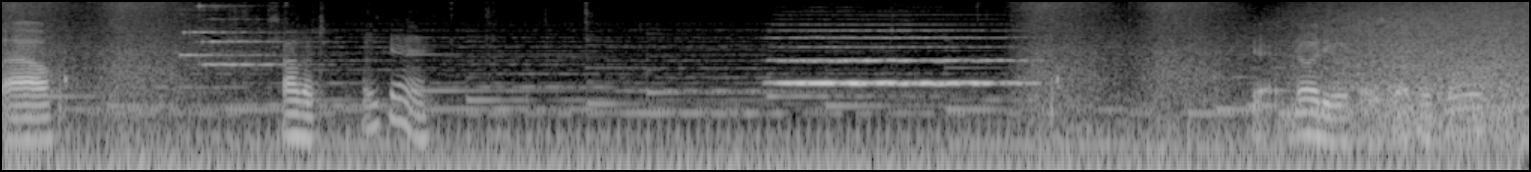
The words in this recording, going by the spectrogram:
Wow. Stop it. Okay. Yeah, no idea what those guys are.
